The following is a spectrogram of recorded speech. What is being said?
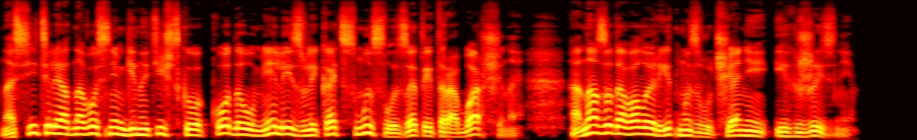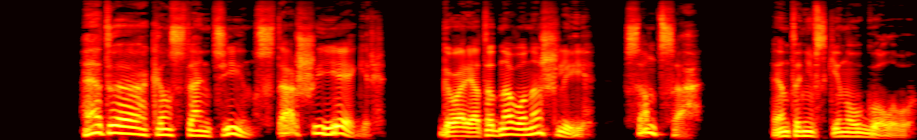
Носители одного с ним генетического кода умели извлекать смысл из этой тарабарщины. Она задавала ритмы звучания их жизни. «Это Константин, старший егерь. Говорят, одного нашли. Самца. Энтони вскинул голову.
